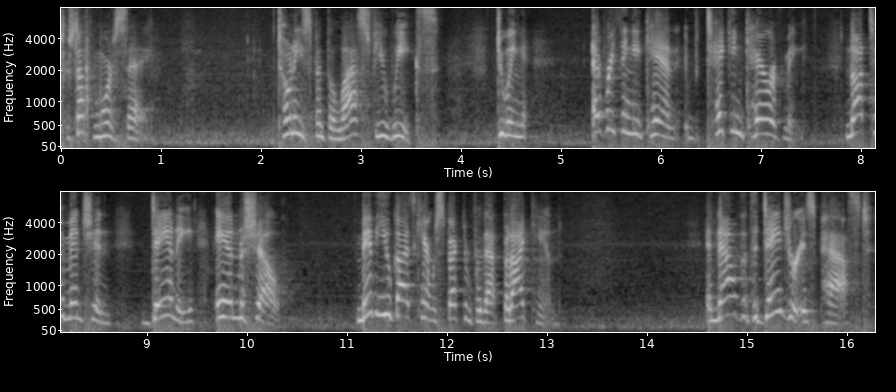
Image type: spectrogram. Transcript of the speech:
There's nothing more to say. Tony spent the last few weeks doing everything he can, taking care of me. Not to mention Danny and Michelle. Maybe you guys can't respect him for that, but I can. And now that the danger is past,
